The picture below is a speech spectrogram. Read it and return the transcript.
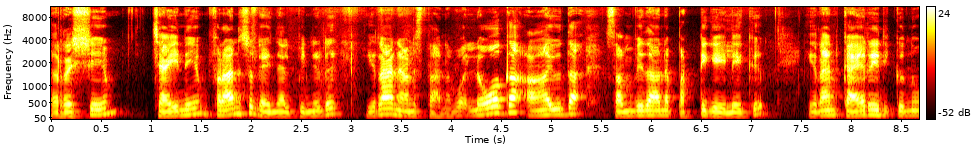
റഷ്യയും ചൈനയും ഫ്രാൻസും കഴിഞ്ഞാൽ പിന്നീട് ഇറാനാണ് സ്ഥാനം. അപ്പോൾ ലോക ആയുധ സംവിധാന പട്ടികയിലേക്ക് ഇറാൻ കയറിയിരിക്കുന്നു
